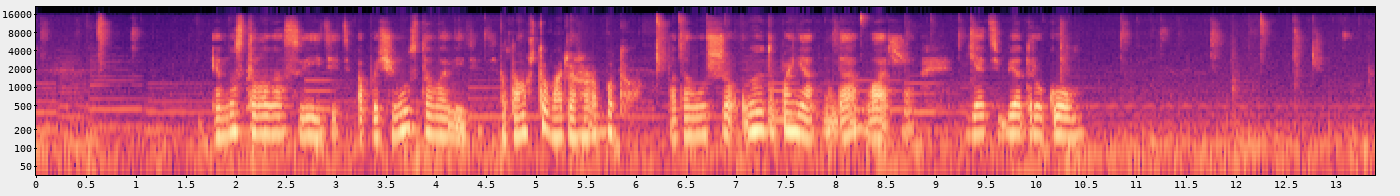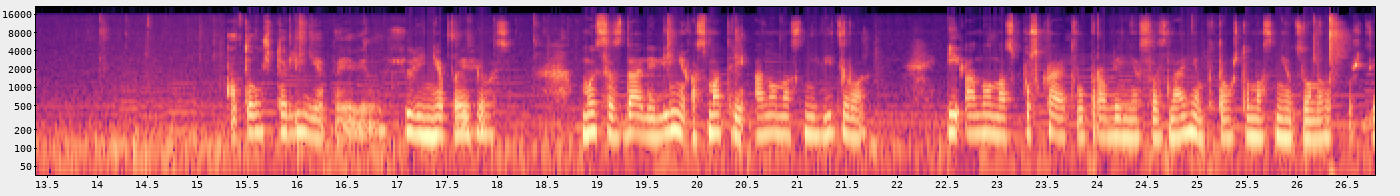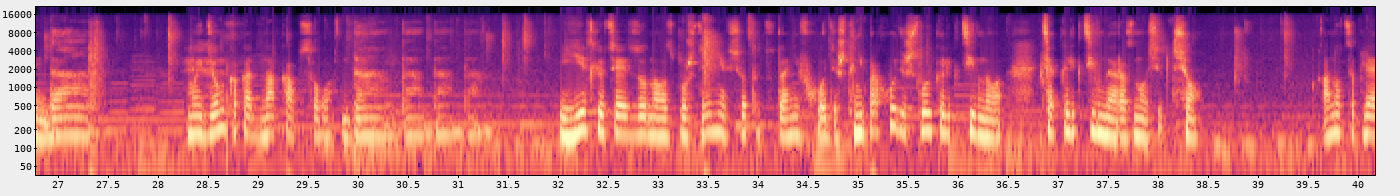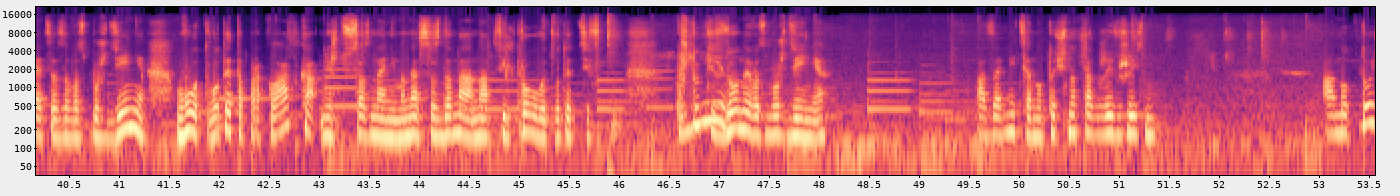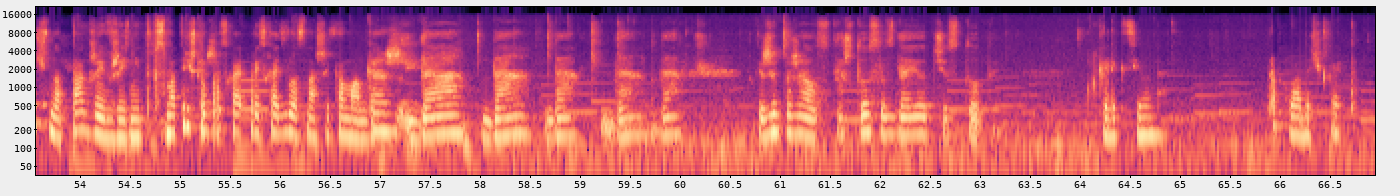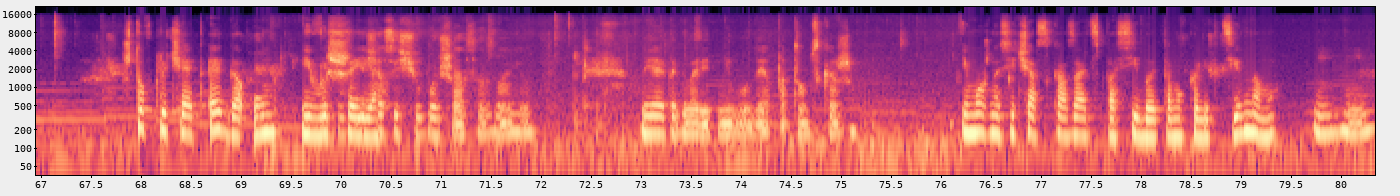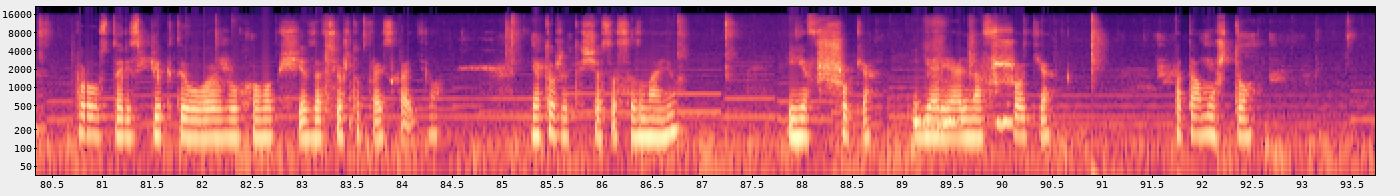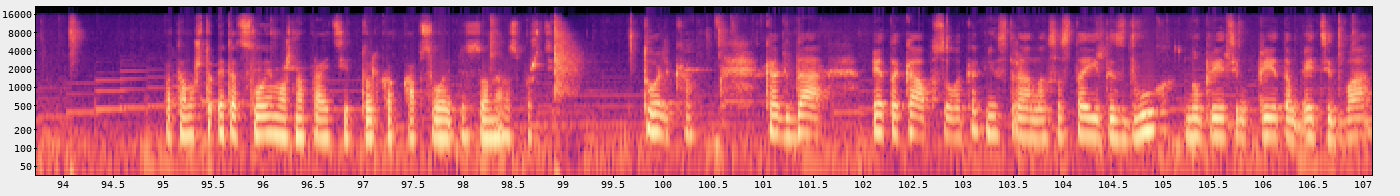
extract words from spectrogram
и оно стало нас видеть. А почему стало видеть? Потому что Ваджра работал. Потому что, ну это понятно, да, Ваджа, я тебе о другом. О том, что линия появилась. Линия появилась. Мы создали линию, а смотри, оно нас не видело, и оно нас пускает в управление сознанием, потому что у нас нет зоны возбуждения. Да, Мы идем как одна капсула. да, да, да, да. И если у тебя есть зона возбуждения, все, ты туда не входишь. Ты не проходишь слой коллективного. Тебя коллективное разносит. Все. Оно цепляется за возбуждение. Вот, вот эта прокладка между сознанием, она создана, она отфильтровывает вот эти штуки Блин. с зоной возбуждения. А заметь, оно точно так же и в жизни. Оно точно так же и в жизни. Ты посмотри, что Скажи- происход- происходило с нашей командой. Скажи, да, да, да, да, да. Скажи, пожалуйста, что создает частоты? коллективная. Прокладочка это. Что включает эго, ум и высшее я я? сейчас еще больше осознаю. Но я это говорить не буду, я потом скажу. И можно сейчас сказать спасибо этому коллективному. Мгм. Просто респект и уважуха вообще за все, что происходило. Я тоже это сейчас осознаю. И я в шоке. Я реально в шоке. Потому что Потому что этот слой можно пройти только капсулой без зоны возбуждения. Только когда эта капсула, как ни странно, состоит из двух, но при, этом при этом эти два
